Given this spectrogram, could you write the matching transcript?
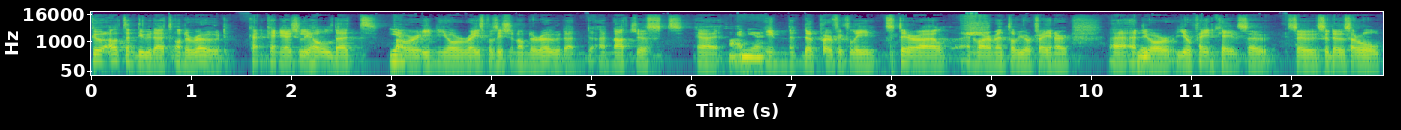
Go out and do that on the road. Can, can you actually hold that Yeah. power in your race position on the road and, and not just uh, in the perfectly sterile environment of your trainer uh, and Yeah. your your pain cave. So so so those are all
